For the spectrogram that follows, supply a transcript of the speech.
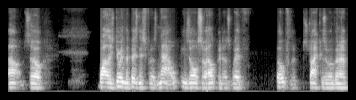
about him. So while he's doing the business for us now, he's also helping us with hopefully strikers who are going to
